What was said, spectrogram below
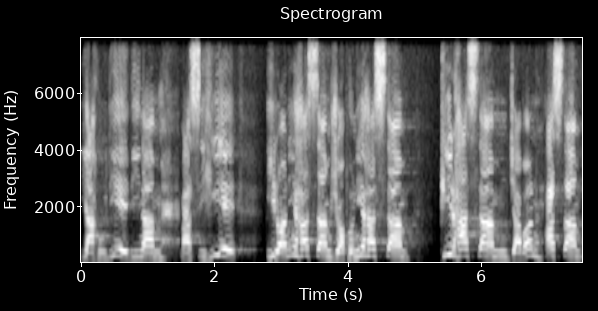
یهودی دینم مسیحی ایرانی هستم ژاپنی هستم پیر هستم جوان هستم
